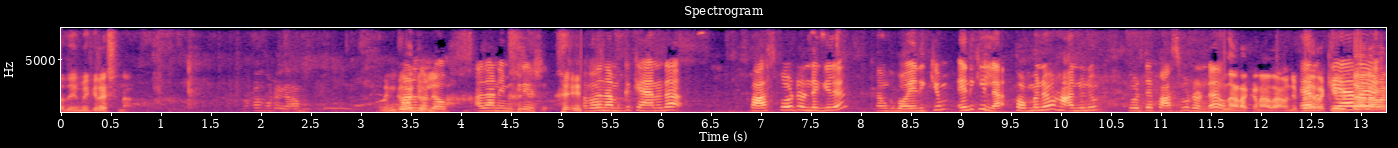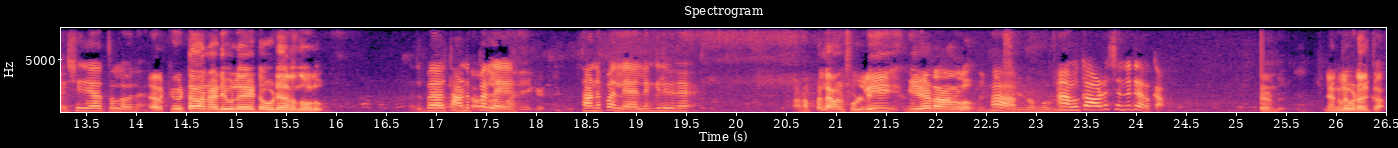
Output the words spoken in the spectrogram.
അത് ഇമിഗ്രേഷനാണ് നിങ്ങൾക്ക് പറ്റൂല. അതാണ് ഇമിഗ്രേഷൻ അപ്പോൾ നമുക്ക് കാനഡ പാസ്പോർട്ട് ഉണ്ടെങ്കിൽ നമുക്ക് പോയി. എനിക്കും എനിക്കില്ല. തൊമ്മനും ഹാനുനും ഇവിടുത്തെ പാസ്പോർട്ട് ഉണ്ട്. നടക്കണം ഇറക്കി വിട്ടാൽ അവൻ ശരിയാകത്തുള്ളവന്. ഇറക്കി വിട്ടാൽ അവൻ അടിപൊളിയായിട്ട് ഓടി നടന്നോളൂ. അതിപ്പോ തണുപ്പല്ലേ? തണുപ്പല്ലേ? അല്ലെങ്കിൽ ഇവനെ തണുപ്പല്ല അവൻ ഫുള്ളി ഗിയേഡ് ആണല്ലോ. പിന്നെ ആ. ആ, നമുക്ക് അവിടെ ചെന്നിട്ട് ഇറക്കാം. ഞങ്ങൾ ഇവിടെ വെക്കാം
